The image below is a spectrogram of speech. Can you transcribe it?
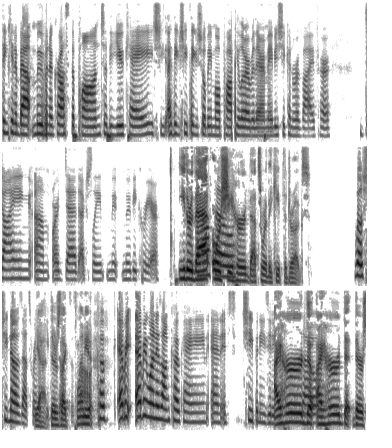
thinking about moving across the pond to the UK. She, I think she thinks she'll be more popular over there, and maybe she can revive her dying um, or dead, actually, mo- movie career. Either that, or she heard that's where they keep the drugs. Well, she knows that's where. Yeah, they keep the there's, like, plenty well. of- Coke, every everyone is on cocaine, and it's cheap and easy to. I get. heard So- that I heard that there's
